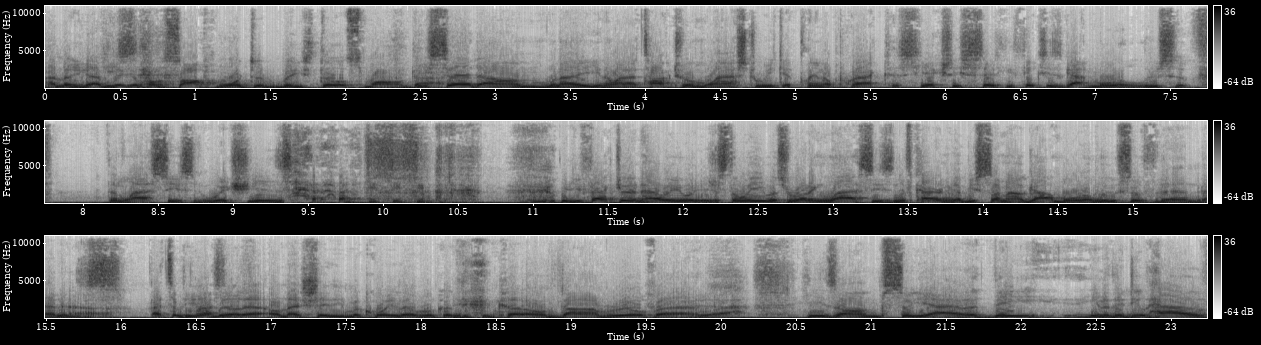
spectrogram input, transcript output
I know he got bigger said- from sophomore to, but he's still a small guy. He said um, when I, you know, when I talked to him last week at Plano practice, he actually said he thinks he's gotten more elusive than last season, which is when you factor in how he just the way he was running last season. If Kyron Cumby somehow got more elusive, then that is that's gonna be impressive. on that, on that Shady McCoy level because he can cut on dime real fast. Yeah, he's um. So yeah, they you know they do have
